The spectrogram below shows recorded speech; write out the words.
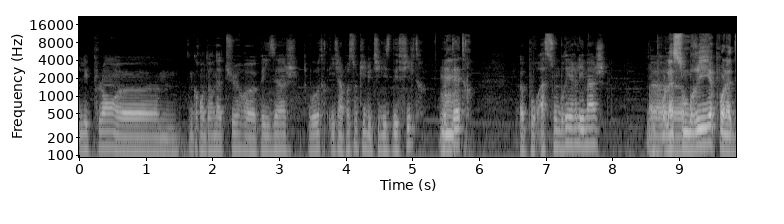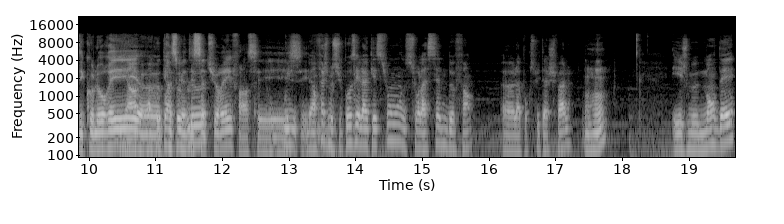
les plans euh, grandeur nature, euh, paysage ou autre, j'ai l'impression qu'il utilise des filtres Mm. peut-être euh, pour assombrir l'image. Pour l'assombrir, pour la décolorer, un- un un presque bleu. désaturer, enfin. Oui, mais en fait je me suis posé la question sur la scène de fin, la poursuite à cheval, Mhm. et je me demandais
